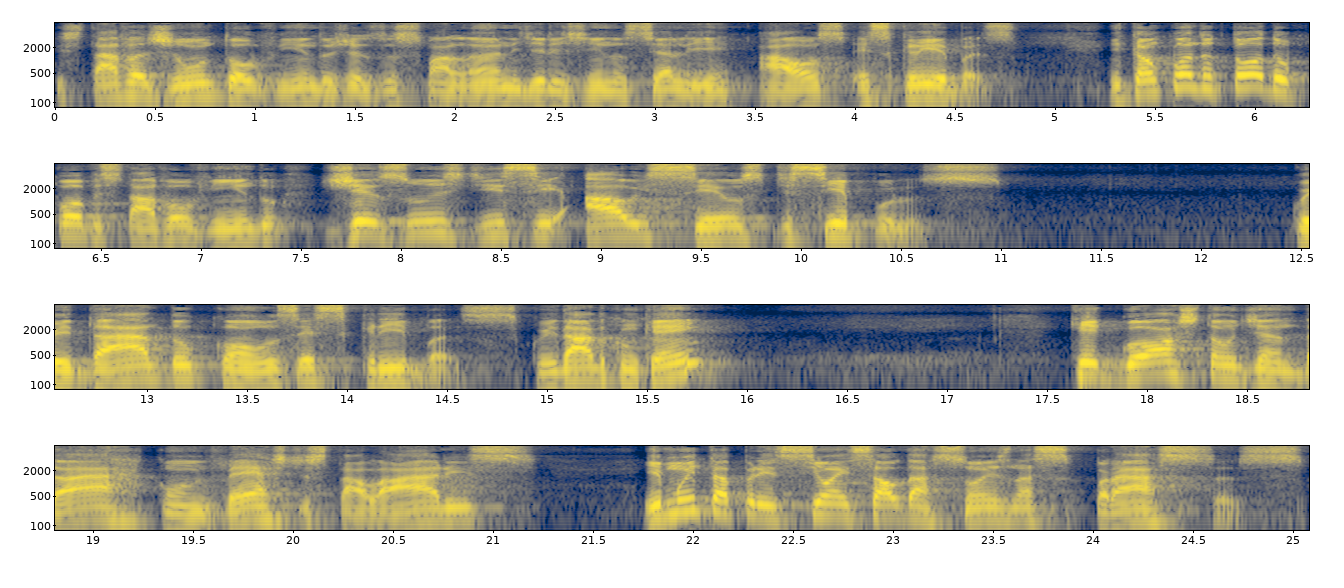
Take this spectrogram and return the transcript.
estava junto ouvindo Jesus falando e dirigindo-se ali aos escribas. Então, quando todo o povo estava ouvindo, Jesus disse aos seus discípulos: Cuidado com os escribas. Cuidado com quem? Que gostam de andar com vestes talares e muito apreciam as saudações nas praças,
